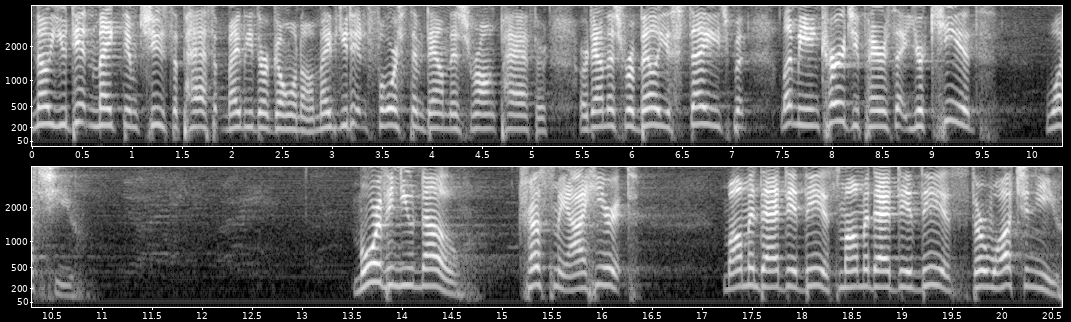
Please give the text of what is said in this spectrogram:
no, you didn't make them choose the path that maybe they're going on. Maybe you didn't force them down this wrong path or, or down this rebellious stage. But let me encourage you, parents, that your kids watch you more than you know. Trust me, I hear it. Mom and dad did this, mom and dad did this. They're watching you.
